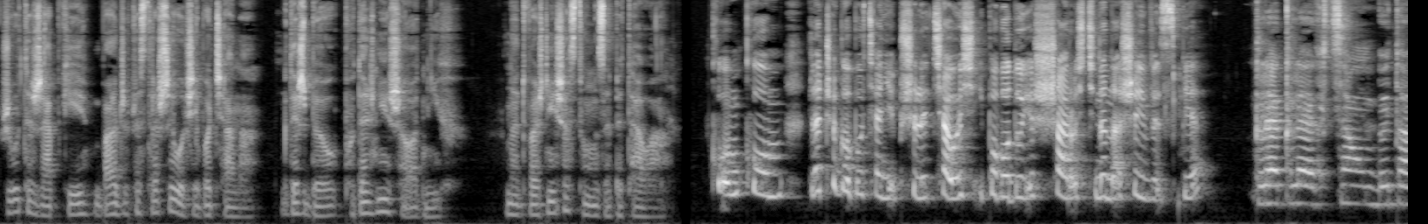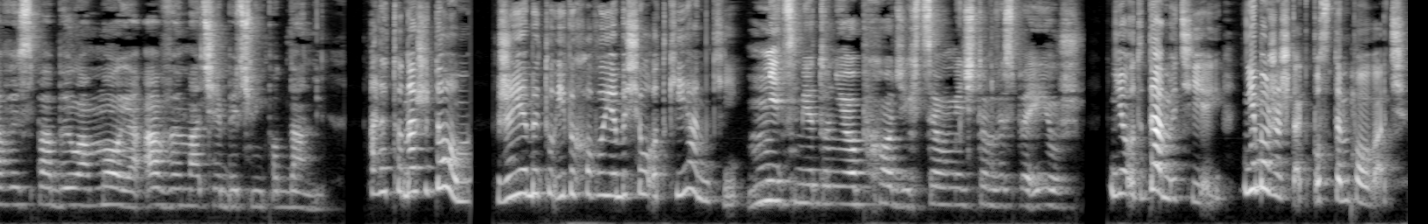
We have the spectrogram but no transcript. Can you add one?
Żółte żabki bardzo przestraszyły się bociana, gdyż był potężniejszy od nich. Najważniejsza z tłumu zapytała. Kum, kum, dlaczego bocianie przyleciałeś i powodujesz szarość na naszej wyspie? Kle, kle, chcę, by ta wyspa była moja, a wy macie być mi poddani. Ale to nasz dom. Żyjemy tu i wychowujemy się od kijanki. Nic mnie to nie obchodzi, chcę mieć tę wyspę i już. Nie oddamy ci jej. Nie możesz tak postępować.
